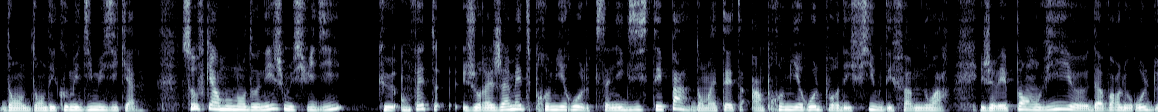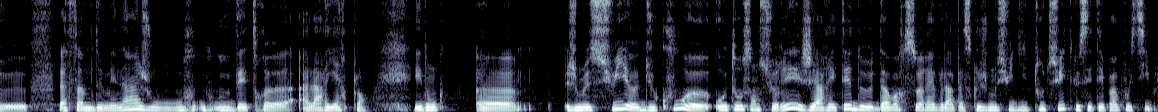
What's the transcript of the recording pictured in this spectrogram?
dans, dans des comédies musicales. Sauf qu'à un moment donné, je me suis dit que en fait, j'aurais jamais de premier rôle, que ça n'existait pas dans ma tête un premier rôle pour des filles ou des femmes noires. Et j'avais pas envie euh, d'avoir le rôle de la femme de ménage ou, ou, d'être à l'arrière-plan. Et donc je me suis euh, du coup euh, auto-censurée et j'ai arrêté d'avoir ce rêve-là parce que je me suis dit tout de suite que c'était pas possible.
